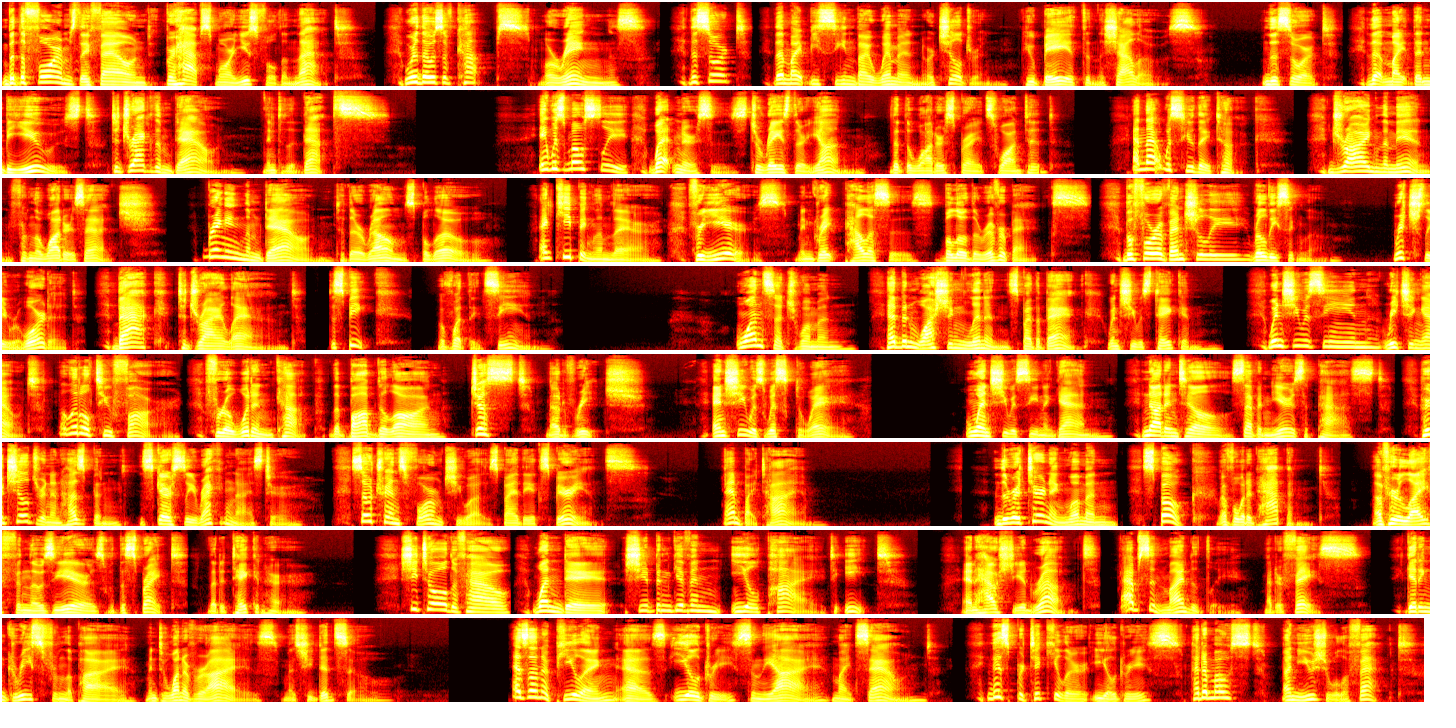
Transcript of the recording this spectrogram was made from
but the forms they found perhaps more useful than that were those of cups or rings, the sort that might be seen by women or children who bathed in the shallows, the sort that might then be used to drag them down into the depths. It was mostly wet nurses to raise their young that the water sprites wanted, and that was who they took, drawing them in from the water's edge, bringing them down to their realms below, and keeping them there for years in great palaces below the riverbanks, before eventually releasing them richly rewarded, back to dry land to speak of what they'd seen. One such woman had been washing linens by the bank when she was taken, when she was seen reaching out a little too far for a wooden cup that bobbed along just out of reach, and she was whisked away. When she was seen again, not until seven years had passed, her children and husband scarcely recognized her, so transformed she was by the experience and by time. The returning woman spoke of what had happened, of her life in those years with the sprite that had taken her. She told of how one day she had been given eel pie to eat, and how she had rubbed, absent mindedly, at her face, getting grease from the pie into one of her eyes as she did so. As unappealing as eel grease in the eye might sound, this particular eel grease had a most unusual effect.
